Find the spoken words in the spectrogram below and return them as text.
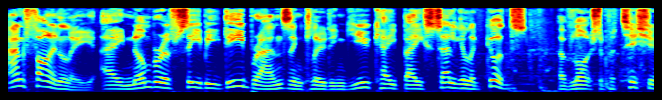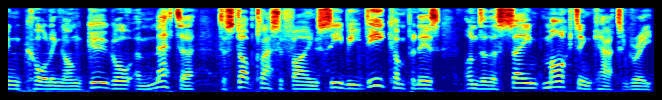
And finally, a number of CBD brands, including UK based cellular goods, have launched a petition calling on Google and Meta to stop classifying CBD companies under the same marketing category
